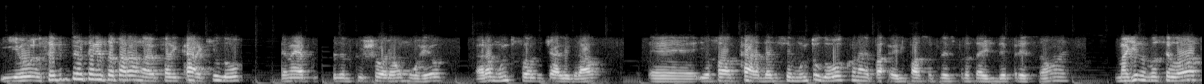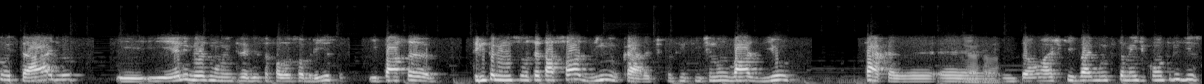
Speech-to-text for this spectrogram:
E eu, eu sempre pensei nessa paranoia. Eu falei, cara, que louco. Na época, por exemplo, que o Chorão morreu, eu era muito fã do Charlie Brown. É, e eu falava, cara, deve ser muito louco, né? Ele passou por esse processo de depressão, né? Imagina, você lota um estádio, e, e ele mesmo numa entrevista falou sobre isso, e passa 30 minutos você tá sozinho, cara, tipo assim, sentindo um vazio, saca? É, é, uhum. Então acho que vai muito também de contra disso,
